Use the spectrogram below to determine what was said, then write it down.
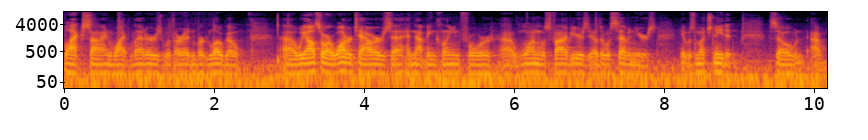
black sign, white letters with our Edinburgh logo. Uh, we also, our water towers uh, had not been cleaned for uh, one was five years, the other was seven years. It was much needed. So I'm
